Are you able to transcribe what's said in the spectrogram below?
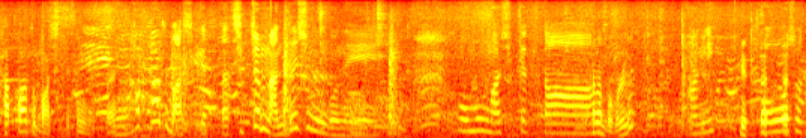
핫바도 맛있게 생겼다. 핫바도 맛있겠다. 직접 만드시는 거네. 어묵 맛있겠다. 하나 먹을래? 아니 더워서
